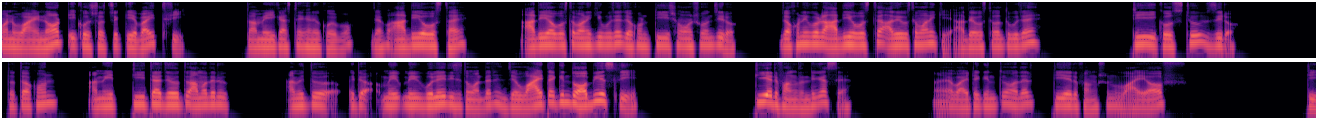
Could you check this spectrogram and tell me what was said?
মানে ওয়াই নট ইকুয়ালস হচ্ছে কে বাই থ্রি তো আমি এই কাজটা এখানে করব। দেখো আদি অবস্থায়, আদি অবস্থা মানে কি বোঝায়? যখন টি সমান জিরো যখনই বলে আদি অবস্থা আদি অবস্থা মানে কি? আদি অবস্থা বলতে বোঝায় টি ইকুয়ালস টু জিরো তো তখন আমি টিটা যেহেতু আমাদের আমি তো এটা মেবি বলেই দিছি তোমাদের যে ওয়াইটা কিন্তু অবভিয়াসলি টি এর ফাংশন ঠিক আছে? ওয়াইটা কিন্তু আমাদের টি এর ফাংশন ওয়াই অফ টি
